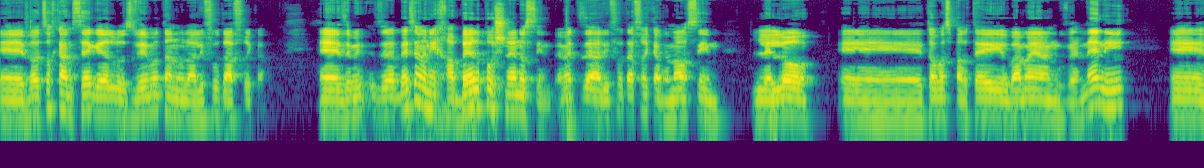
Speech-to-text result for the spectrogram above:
אה, ועוד שחקן סגל עוזבים אותנו לאליפות אפריקה. אה, זה, זה בעצם אני אחבר פה שני נושאים, באמת זה אליפות אפריקה ומה עושים ללא אה, תומאס פרטי, אובמה יאנג ונני, אה,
